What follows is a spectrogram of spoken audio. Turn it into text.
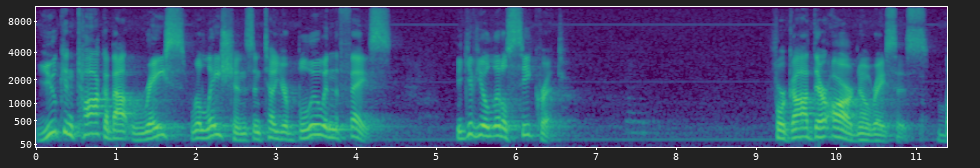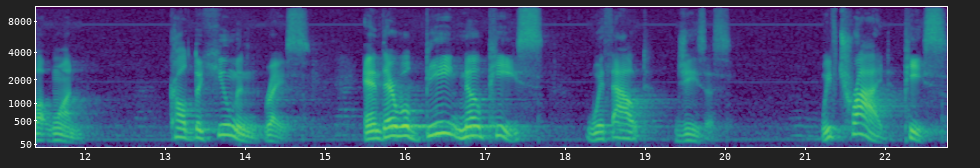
You can talk about race relations until you're blue in the face. Let give you a little secret. For God, there are no races but one, called the human race. And there will be no peace without Jesus. We've tried peace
